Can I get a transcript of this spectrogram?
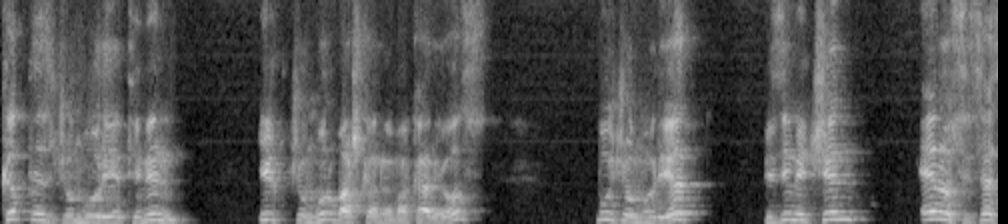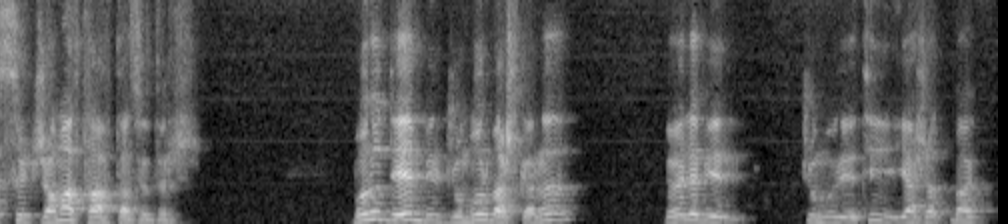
Kıbrıs Cumhuriyeti'nin ilk Cumhurbaşkanı Makarios bu cumhuriyet bizim için Enosis'e sıçrama tahtasıdır. Bunu diyen bir cumhurbaşkanı böyle bir cumhuriyeti yaşatmak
